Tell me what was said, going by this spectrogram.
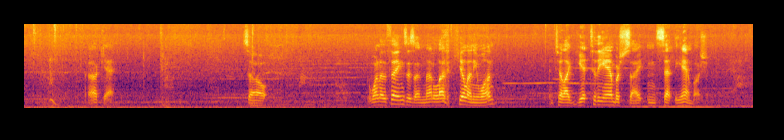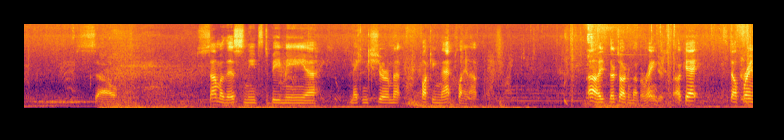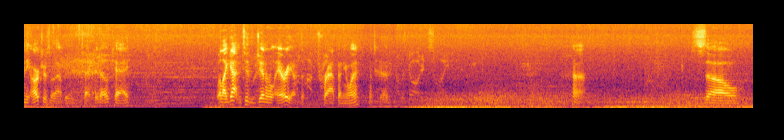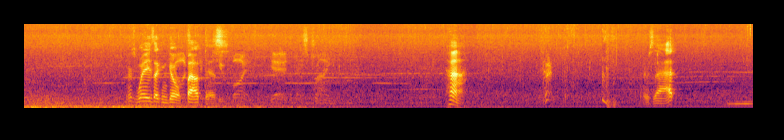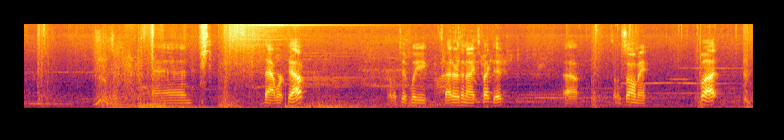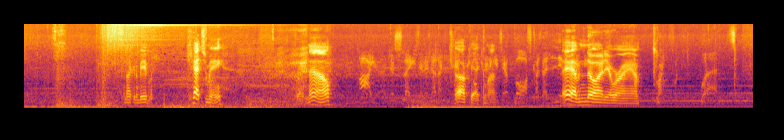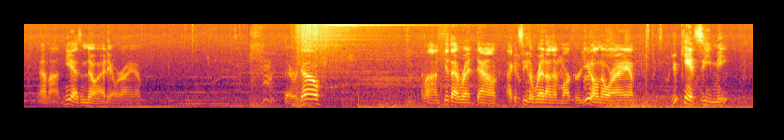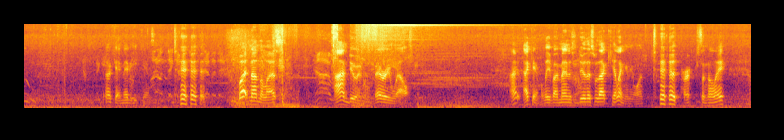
Okay. So, one of the things is I'm not allowed to kill anyone until I get to the ambush site and set the ambush. So, some of this needs to be me uh, making sure I'm not fucking that plan up. Oh, they're talking about the Rangers. Okay. Stealth spraying the archers without being detected. Okay. Well, I got into the general area of the trap anyway. That's good. Huh. So... There's ways I can go about this. Huh. There's that. And that worked out. Relatively better than I expected. Uh, someone saw me. But, they're not going to be able to catch me right now. Okay, come on. They have no idea where I am. Come on, he has no idea where I am. There we go. Come on, get that red down. I can see the red on that marker. You don't know where I am. You can't see me. Okay, maybe he can but nonetheless, I'm doing very well. I, I can't believe I managed to do this without killing anyone. Personally.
